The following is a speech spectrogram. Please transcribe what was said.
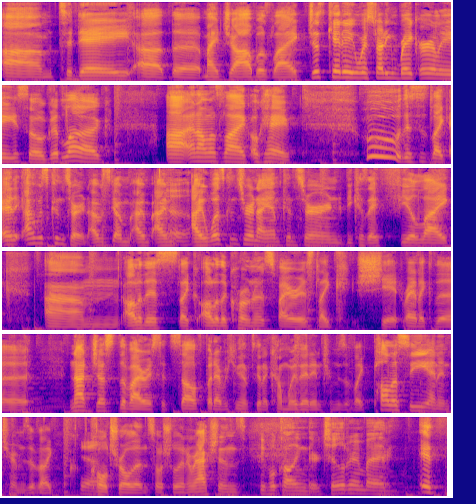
Um, today, uh, the my job was like, just kidding. We're starting break early, so good luck. Uh, and I was like, okay, whew, this is like. I, I was concerned. I was. I'm, I'm, I'm, I was concerned. I am concerned because I feel like um, all of this, like all of the coronavirus, like shit, right? Like the not just the virus itself, but everything that's going to come with it in terms of like policy and in terms of like Yeah. cultural and social interactions People calling their children by it's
